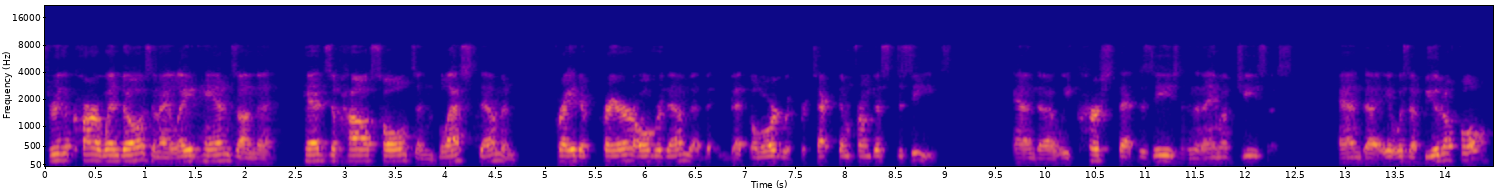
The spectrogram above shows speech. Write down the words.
through the car windows, and I laid hands on the heads of households and blessed them and prayed a prayer over them that, that the Lord would protect them from this disease. And uh, we cursed that disease in the name of Jesus. And uh, it was a beautiful,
